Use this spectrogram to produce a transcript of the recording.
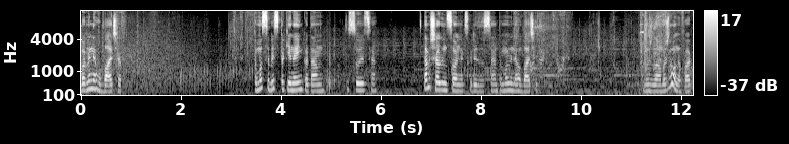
бо він його бачив. Тому собі спокійненько там тусується. Там ще один сольник, скоріше за все, тому він його бачить. Можливо, можливо, не факт.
